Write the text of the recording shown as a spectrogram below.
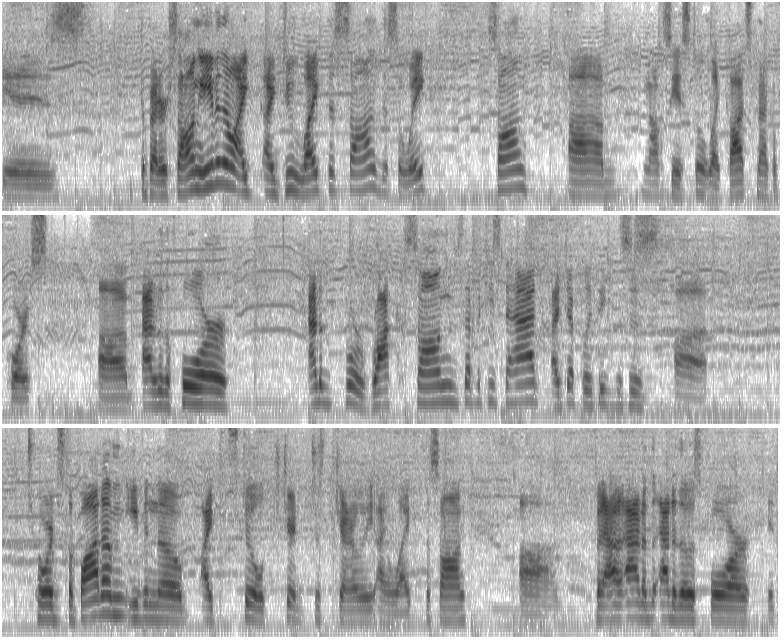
is the better song. Even though I, I do like this song, this Awake song, um, and obviously I still like Godsmack, of course. Um, out of the four out of the four rock songs that Batista had, I definitely think this is uh, towards the bottom. Even though I still just generally I like the song, uh, but out, out of out of those four, it,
